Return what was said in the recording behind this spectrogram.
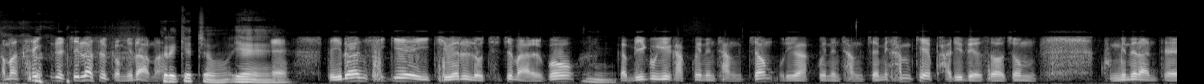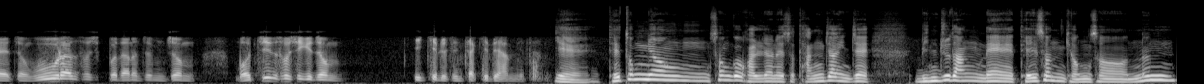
아마 세기를 찔렀을 겁니다. 아마. 그랬겠죠. 예. 네. 이런 시기에 이 기회를 놓치지 말고 음. 그러니까 미국이 갖고 있는 장점, 우리가 갖고 있는 장점이 함께 발휘돼서 좀 국민들한테 좀 우울한 소식보다는 좀좀 멋진 소식이 좀 있기를 진짜 기대합니다. 예. 대통령 선거 관련해서 당장 이제 민주당 내 대선 경선은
